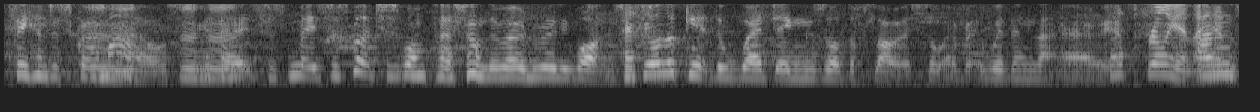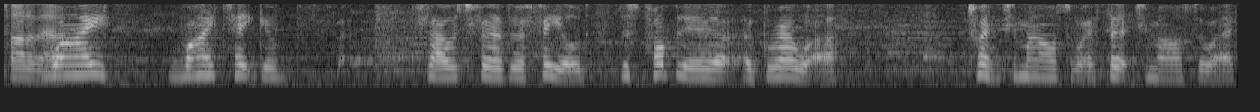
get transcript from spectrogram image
300 square Mm-hmm. miles? You know, it's as, it's as much as one person on their own really wants. That's if you're looking at the weddings or the florists or whatever within that area, That's brilliant. I and hadn't thought of that. Why, why take your flowers further afield? There's probably a, a grower 20 miles away, 30 miles away.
